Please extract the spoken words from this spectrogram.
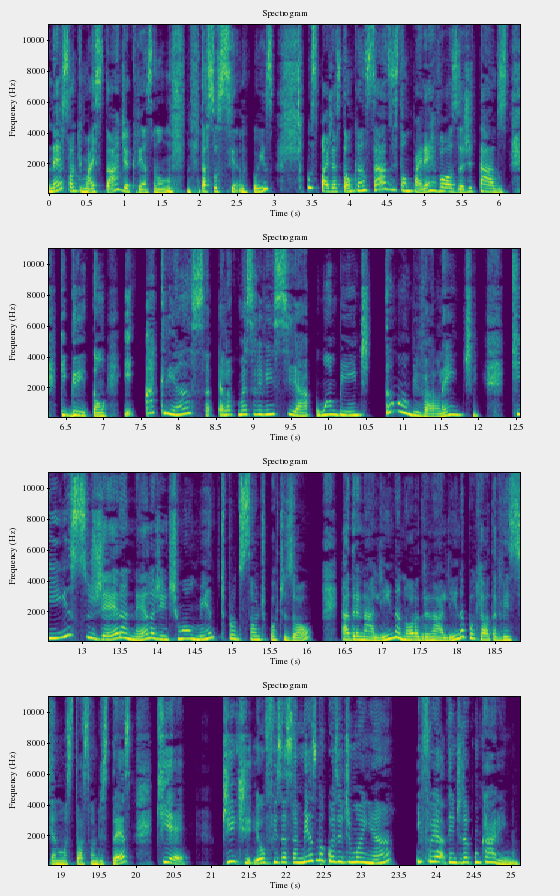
né? Só que mais tarde a criança não está associando com isso. Os pais já estão cansados, estão pai nervosos, agitados, que gritam. E a criança, ela começa a vivenciar um ambiente tão ambivalente que isso gera nela, gente, um aumento de produção de cortisol, adrenalina, noradrenalina, porque ela está vivenciando uma situação de estresse, que é, gente, eu fiz essa mesma coisa de manhã e fui atendida com carinho.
